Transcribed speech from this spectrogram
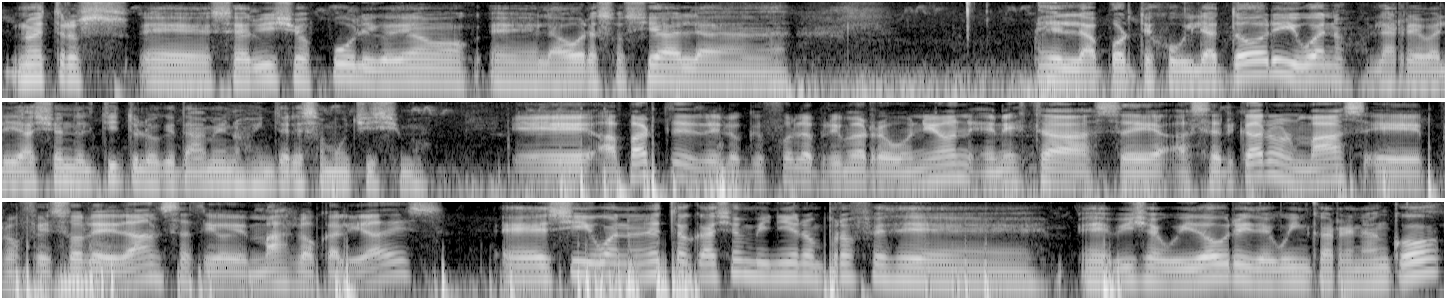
nuestros eh, servicios públicos, digamos, eh, la obra social, el aporte jubilatorio y bueno, la revalidación del título que también nos interesa muchísimo. aparte de lo que fue la primera reunión, ¿en esta se acercaron más profesores de danzas de más localidades? sí, bueno, en esta ocasión vinieron profes de Villa Huidobro y de Winca Renancó.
